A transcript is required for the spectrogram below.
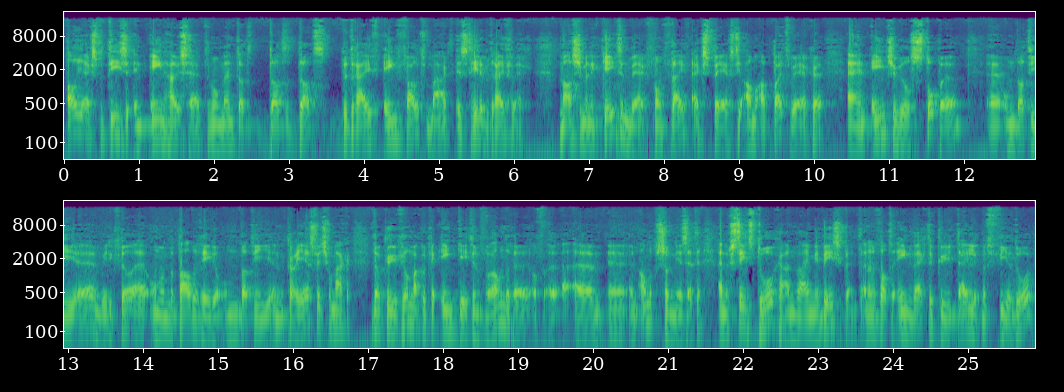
al je expertise in één huis hebt, op het moment dat dat, dat bedrijf één fout maakt, is het hele bedrijf weg. Maar als je met een keten werkt van vijf experts die allemaal apart werken en eentje wil stoppen, eh, omdat hij, eh, weet ik veel, eh, om een bepaalde reden, omdat hij een carrière switch wil maken, dan kun je veel makkelijker één keten veranderen of uh, een andere persoon neerzetten en nog steeds doorgaan waar je mee bezig bent. En dan valt er één weg, dan kun je tijdelijk met vier door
